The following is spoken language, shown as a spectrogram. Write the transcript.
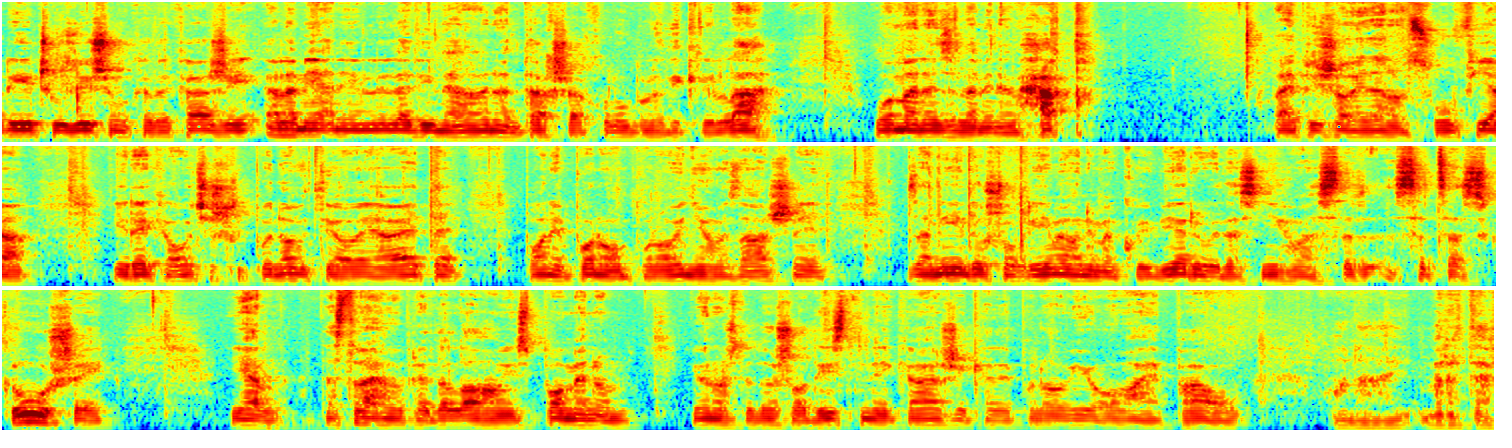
riječ uzvišenom kada kaže Alam ja'ni li ladina amenu takša hulubu ladikri wa ma nazala min al-haq. Pa je prišao jedan od Sufija i rekao, hoćeš li ponoviti ove ajete? Pa on je ponovo ponovio njihove značenje. Za nije došlo vrijeme onima koji vjeruju da se njihova srca skruše, jel, da strahuju pred Allahom i spomenom i ono što je došlo od istine kaže kada je ponovio ovaj je pao onaj mrtav.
